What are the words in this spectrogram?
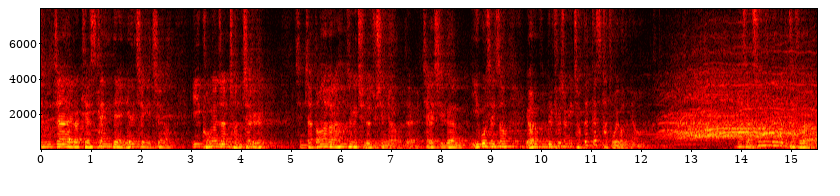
진짜 이렇게 스탠딩 1층, 2층 이 공연장 전체를 진짜 떠나가라 함성에 질러주시는 여러분들 제가 지금 이곳에서 여러분들 표정이 저 끝까지 다 보이거든요. 맞아요. 숨 있는 것도 다 보여요.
